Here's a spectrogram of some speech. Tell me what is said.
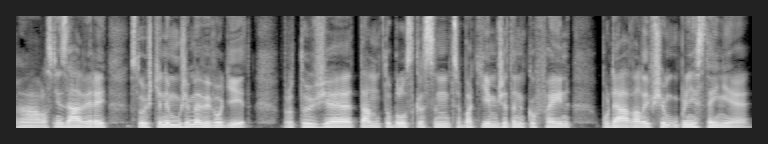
vlastně závěry z toho ještě nemůžeme vyvodit, protože tam to bylo zkresleno třeba tím, že ten kofein podávali všem úplně stejně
